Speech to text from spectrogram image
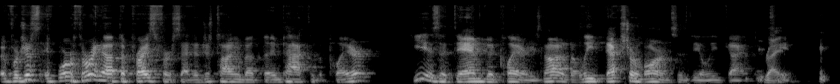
if we're just if we're throwing out the price for a second, just talking about the impact of the player, he is a damn good player. He's not an elite. Dexter Lawrence is the elite guy on their Right. team.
